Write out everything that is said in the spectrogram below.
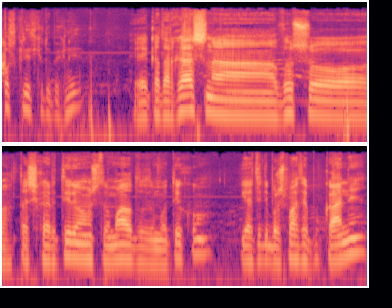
Πώς κρίθηκε το παιχνίδι; Ε, καταρχάς να δώσω τα συγχαρητήρια μου στην ομάδα του Δημοτήχου για αυτή την προσπάθεια που κάνει.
